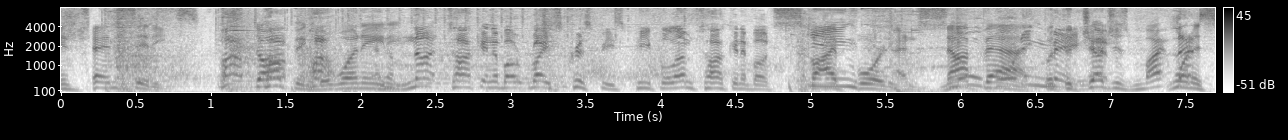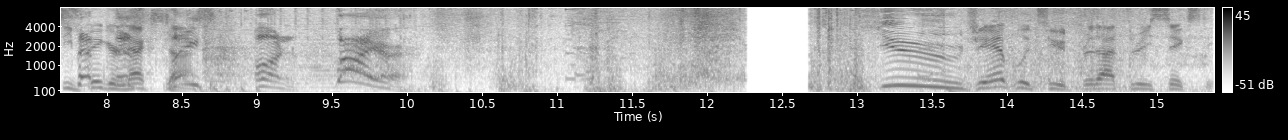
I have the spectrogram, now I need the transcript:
in 10 cities. Pop, Stomping pop, the pop. 180. And I'm not talking about Rice Krispies, people. I'm talking about skiing 540. and Not bad, snowboarding but the judges might wanna see bigger this next time. place on fire! Huge amplitude for that 360.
